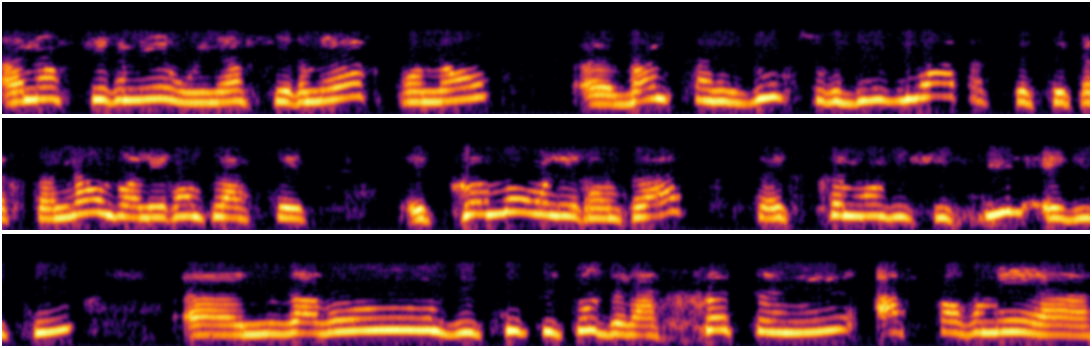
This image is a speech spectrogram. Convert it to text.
un infirmier ou une infirmière pendant 25 euh, jours sur 12 mois parce que ces personnes-là, on doit les remplacer. Et comment on les remplace C'est extrêmement difficile et du coup, euh, nous avons du coup plutôt de la retenue à former, euh,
